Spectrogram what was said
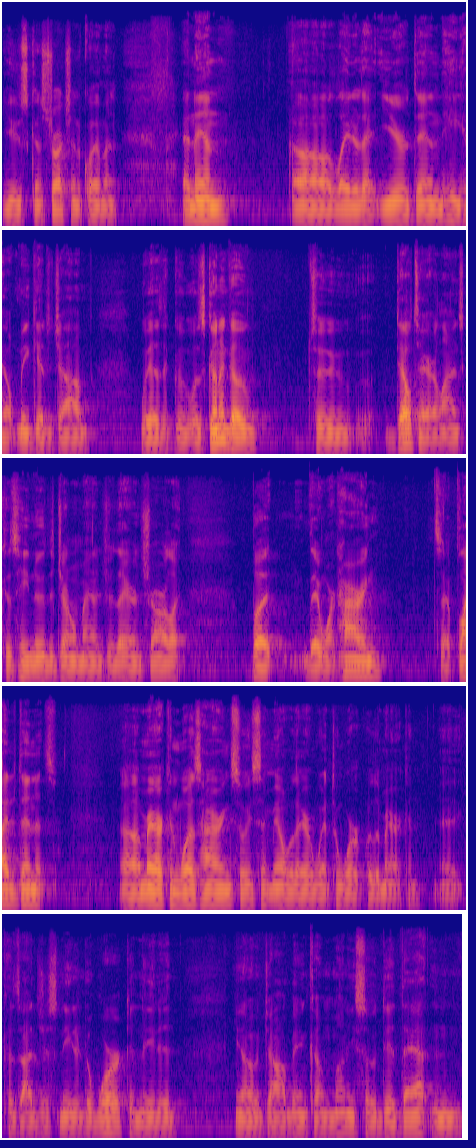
used construction equipment, and then uh, later that year, then he helped me get a job with was going to go to Delta Airlines because he knew the general manager there in Charlotte, but they weren't hiring, except flight attendants. Uh, American was hiring, so he sent me over there. Went to work with American because uh, I just needed to work and needed, you know, job income money. So did that and.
